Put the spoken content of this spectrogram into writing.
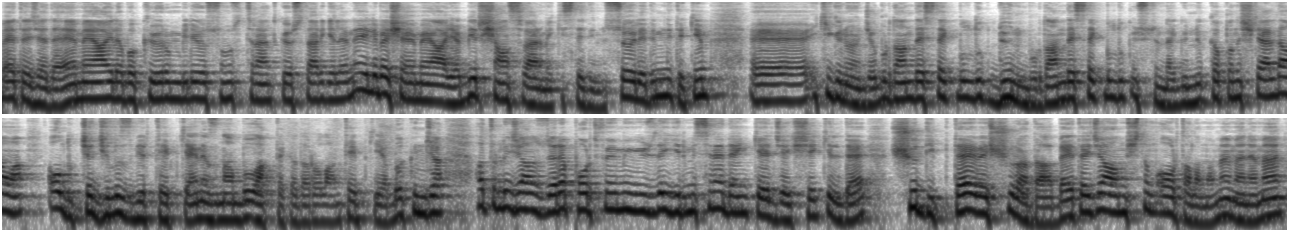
BTC'de EMA ile bakıyorum biliyorsunuz trend göstergelerine 55 EMA'ya bir şans vermek istediğimi söyledim. Nitekim iki gün önce buradan destek bulduk. Dün buradan destek bulduk. Üstünde günlük kapanış geldi ama oldukça cılız bir tepki. En azından bu vakte kadar olan tepkiye bakınca hatırlayacağınız üzere portföyümün %20'sine denk gelecek şekilde şu dipte ve şurada BTC almıştım. Ortalamam hemen hemen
